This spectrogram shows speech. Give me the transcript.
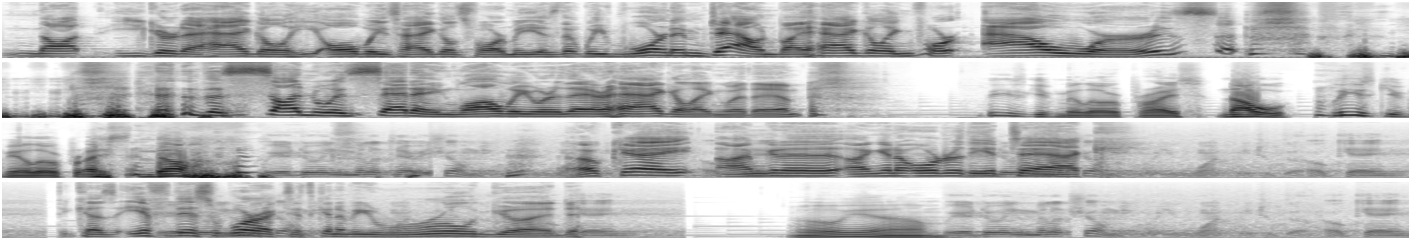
not eager to haggle, he always haggles for me is that we've worn him down by haggling for hours. the sun was setting while we were there haggling with him. please give me a lower price. No, please give me a lower price. No. We are doing military. Show me where you want Okay, me to go. I'm gonna I'm gonna order the We are doing attack Show me where you want me to go. Okay. because if We're this doing works, it's gonna be where you want me real go. good. Okay. Oh yeah. We are doing military. Show me where you want me to go. Okay.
